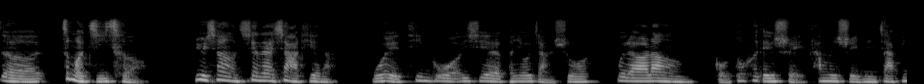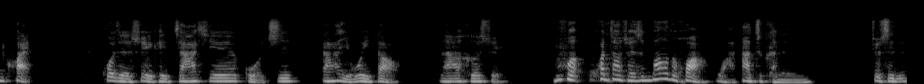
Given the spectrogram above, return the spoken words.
呃，这么机车。因为像现在夏天啊，我也听过一些朋友讲说，为了要让狗多喝点水，他们的水里面加冰块，或者是也可以加些果汁，让它有味道，让它喝水。如果换造成是猫的话，哇，那就可能。就是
